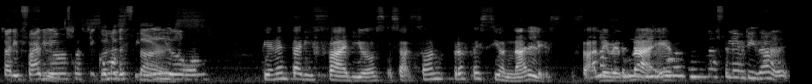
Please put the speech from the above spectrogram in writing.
tarifarios así como definidos. Tienen tarifarios, o sea, son profesionales, o sea, de verdad. Son unas celebridades.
